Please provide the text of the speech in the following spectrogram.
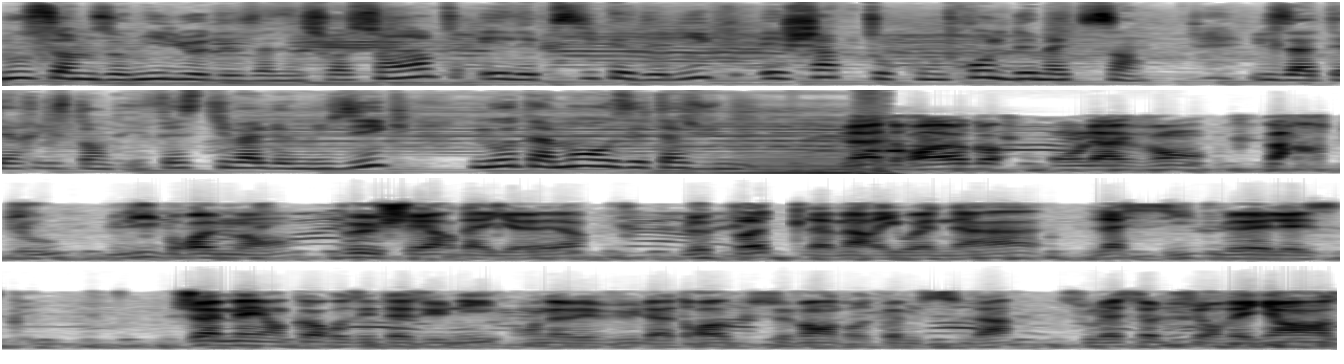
Nous sommes au milieu des années 60 et les psychédéliques échappent au contrôle des médecins. Ils atterrissent dans des festivals de musique, notamment aux États-Unis. La drogue, on la vend partout, librement, peu cher d'ailleurs. Le pot, la marijuana, l'acide, le LSD. Jamais encore aux États-Unis on avait vu la drogue se vendre comme cela, sous la seule surveillance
